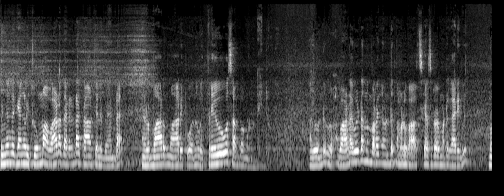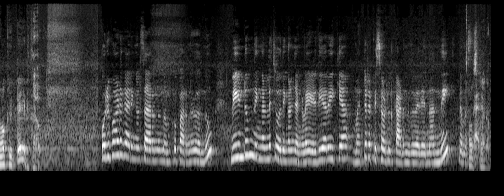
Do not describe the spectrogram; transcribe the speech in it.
നിങ്ങൾക്ക് ഞങ്ങൾ ചുമ്മാ വാട തരേണ്ട താമസിച്ചാലും വേണ്ട. ഞങ്ങൾ മാറി മാറിപ്പോകുന്ന. എത്രയോ സംഭവങ്ങളുണ്ടായിട്ടുണ്ട് അതുകൊണ്ട് വാട വീടെന്നും പറഞ്ഞുകൊണ്ട് നമ്മൾ വാസ്തുശാസ്ത്രപരമായിട്ട് കാര്യങ്ങൾ നോക്കിയിട്ടേ എടുക്കാവൂ. ഒരുപാട് കാര്യങ്ങൾ സാറിന്ന് നമുക്ക് പറഞ്ഞു തന്നു. വീണ്ടും നിങ്ങളുടെ ചോദ്യങ്ങൾ ഞങ്ങളെ എഴുതി അറിയിക്കുക. മറ്റൊരു എപ്പിസോഡിൽ കാണുന്നത് വരെ നന്ദി നമസ്കാരം. നമസ്കാരം.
